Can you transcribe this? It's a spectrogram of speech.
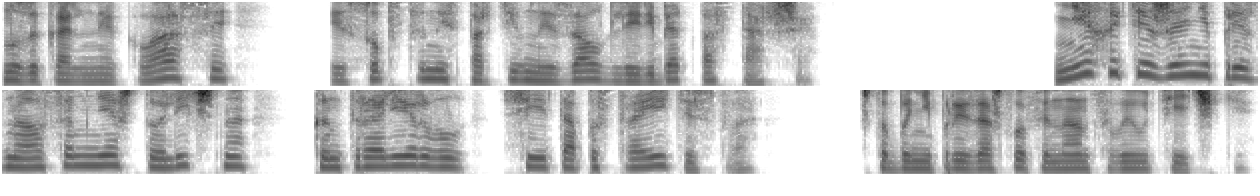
музыкальные классы и собственный спортивный зал для ребят постарше. Нехотя Женя признался мне, что лично контролировал все этапы строительства, чтобы не произошло финансовой утечки.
